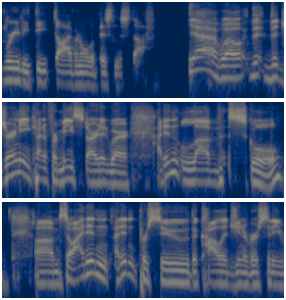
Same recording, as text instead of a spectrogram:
really deep dive on all the business stuff. Yeah, well, the, the journey kind of for me started where I didn't love school, um, so I didn't I didn't pursue the college university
